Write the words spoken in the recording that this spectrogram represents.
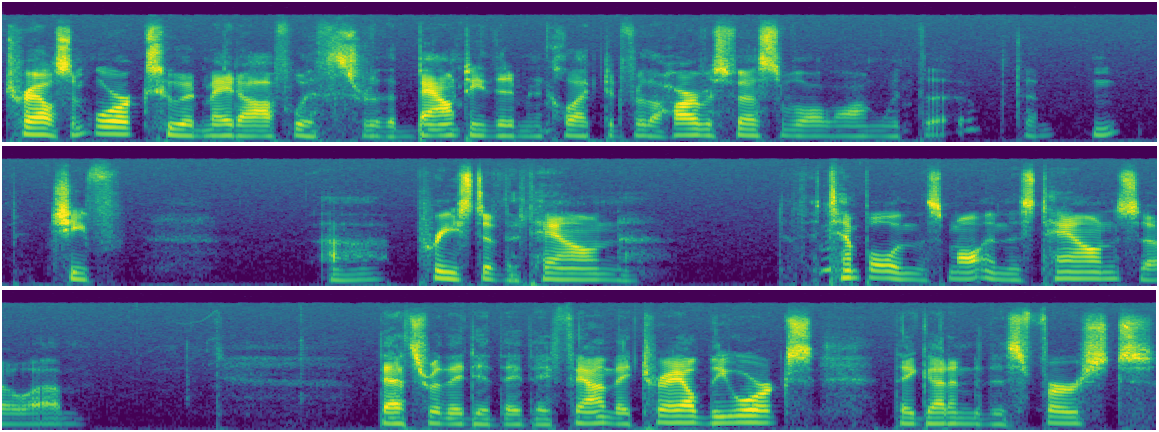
trail some orcs who had made off with sort of the bounty that had been collected for the harvest festival, along with the the chief uh, priest of the town, the temple in the small in this town. So um, that's where they did. They they found they trailed the orcs. They got into this first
